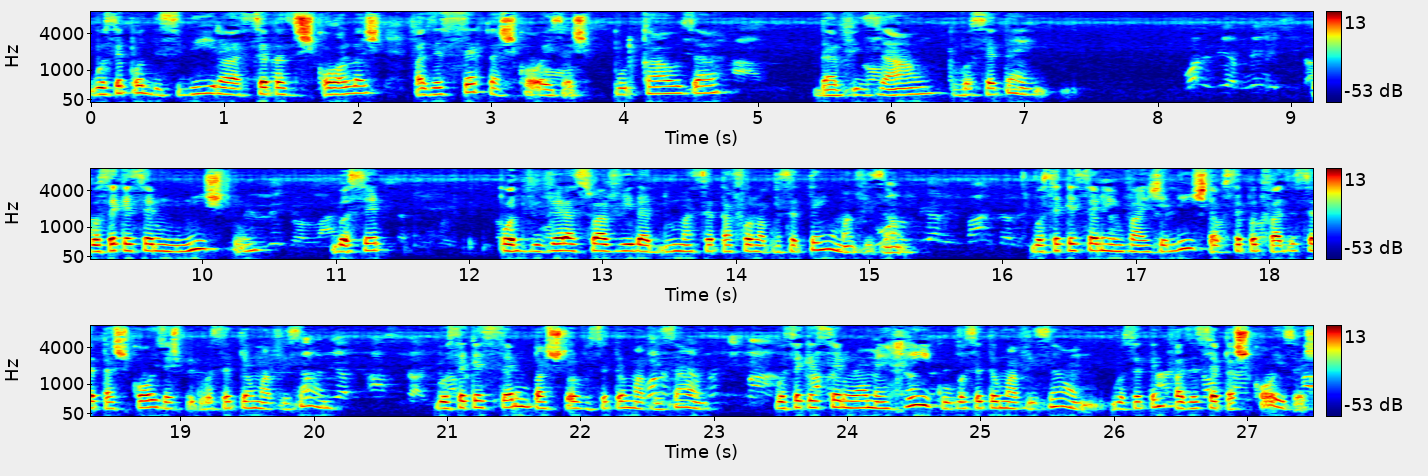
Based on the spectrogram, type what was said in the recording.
você pode decidir ir a certas escolas, fazer certas coisas por causa da visão que você tem. Você quer ser um ministro? Você pode viver a sua vida de uma certa forma você tem uma visão. Você quer ser um evangelista? Você pode fazer certas coisas porque você tem uma visão. Você quer ser um pastor? Você tem uma visão. Você quer ser um homem rico? Você tem uma visão. Você tem que fazer certas coisas.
